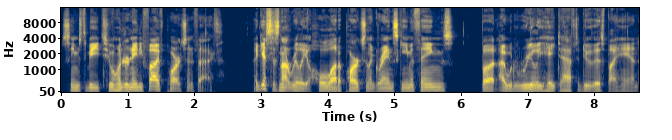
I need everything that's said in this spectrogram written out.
Seems to be 285 parts, in fact. I guess it's not really a whole lot of parts in the grand scheme of things, but I would really hate to have to do this by hand.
